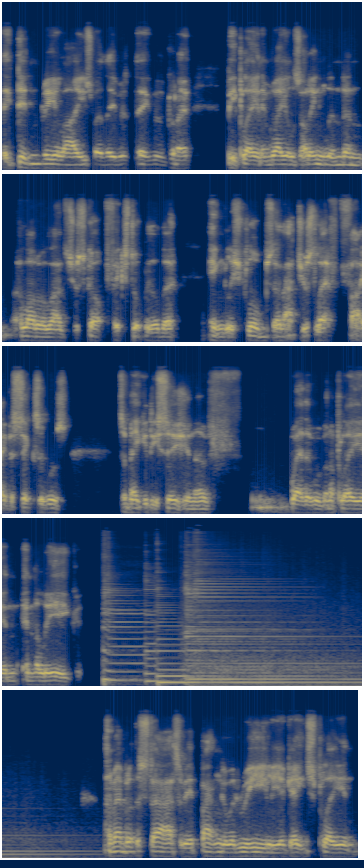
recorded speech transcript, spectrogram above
they didn't realise whether they were they were going to be playing in Wales or England, and a lot of the lads just got fixed up with other English clubs, and that just left five or six of us to make a decision of whether we're going to play in in the league. I remember at the start of it, Bangor were really against playing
